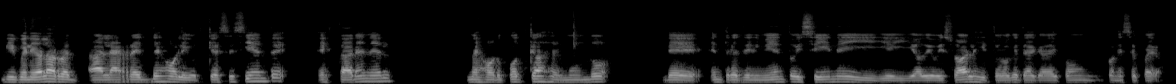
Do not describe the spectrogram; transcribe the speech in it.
bienvenido a la red, a la red de Hollywood. ¿Qué se siente estar en el mejor podcast del mundo de entretenimiento y cine y, y audiovisuales y todo lo que tenga que ver con, con ese peo?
